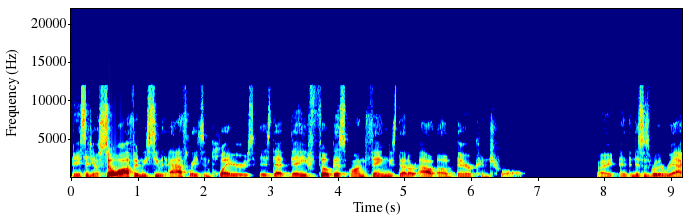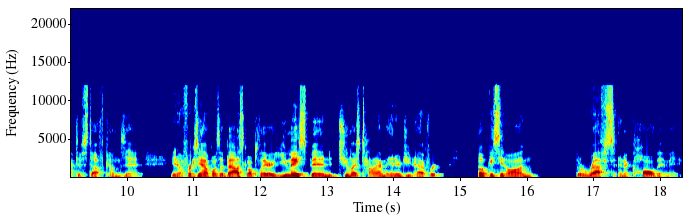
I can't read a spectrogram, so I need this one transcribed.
And he said, you know, so often we see with athletes and players is that they focus on things that are out of their control right? And, and this is where the reactive stuff comes in. You know, for mm-hmm. example, as a basketball player, you may spend too much time, energy, and effort focusing on the refs and a call they made,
